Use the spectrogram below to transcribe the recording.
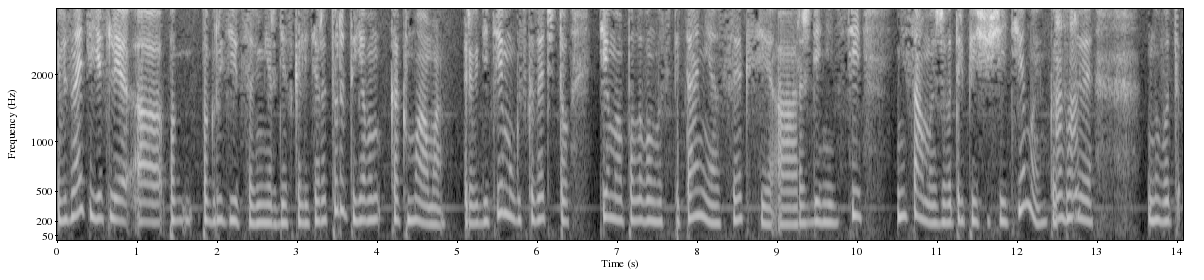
И вы знаете, если пог- погрузиться в мир детской литературы, то я вам, как мама трех детей, могу сказать, что тема о половом воспитании, о сексе, о рождении детей не самые животрепещущие темы, которые, ну вот,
